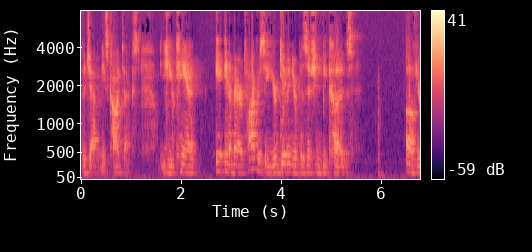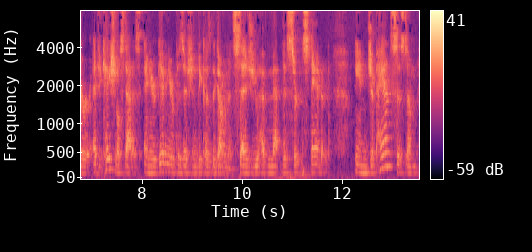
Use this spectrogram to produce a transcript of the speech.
the Japanese context. You can't, in a meritocracy, you're given your position because of your educational status, and you're given your position because the government says you have met this certain standard. In Japan's system,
